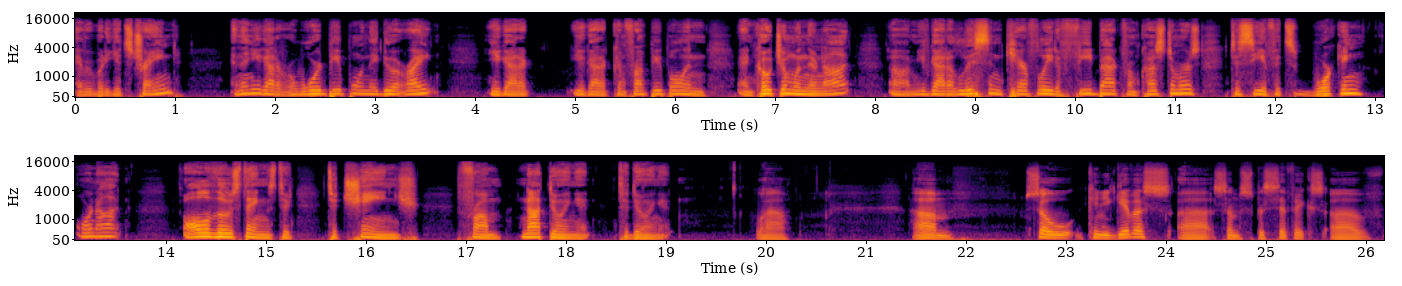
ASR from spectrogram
everybody gets trained. And then you got to reward people when they do it right. You got to you got to confront people and and coach them when they're not. Um, you've got to listen carefully to feedback from customers to see if it's working or not. All of those things to to change from not doing it to doing it Wow. Um, so can you give us uh, some specifics of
